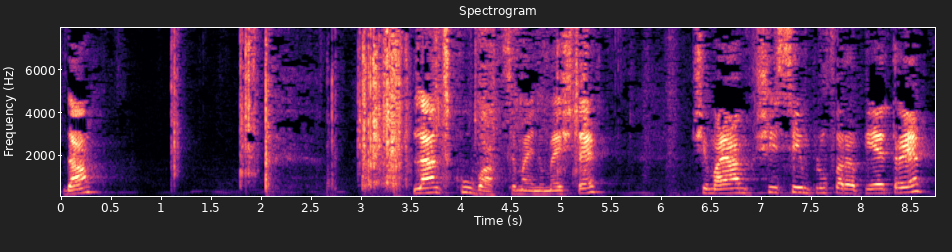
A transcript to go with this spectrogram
Da? Lanț Cuba se mai numește. Și mai am și simplu, fără pietre,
